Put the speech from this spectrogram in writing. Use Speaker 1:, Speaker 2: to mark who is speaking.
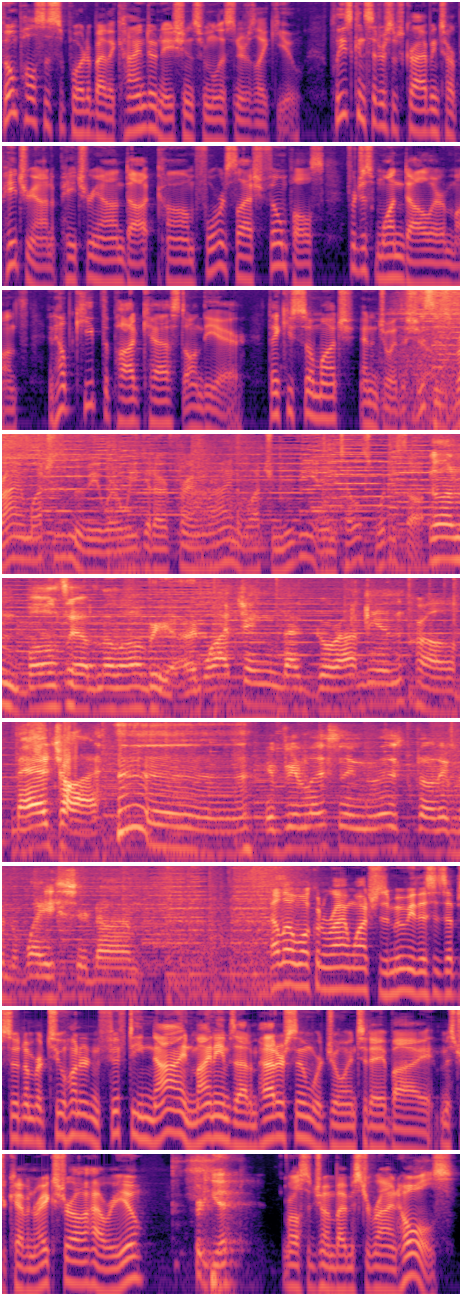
Speaker 1: Film Pulse is supported by the kind donations from listeners like you. Please consider subscribing to our Patreon at patreon.com forward slash film pulse for just $1 a month and help keep the podcast on the air. Thank you so much and enjoy the show. This is Ryan Watches a Movie, where we get our friend Ryan to watch a movie and tell us what he thought.
Speaker 2: Going balls out in the lumberyard.
Speaker 3: watching the Grunion Pro Magi. if you're listening to this, don't even waste your time.
Speaker 1: Hello and welcome to Ryan Watches a Movie. This is episode number 259. My name's Adam Patterson. We're joined today by Mr. Kevin Rakestraw. How are you?
Speaker 2: Pretty good.
Speaker 1: We're also joined by Mr. Ryan Holes.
